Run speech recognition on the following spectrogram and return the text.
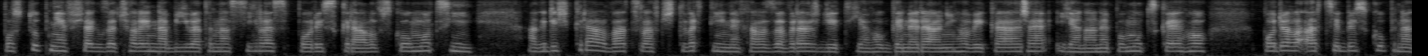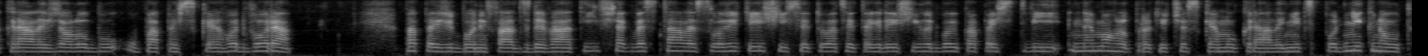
Postupně však začaly nabývat na síle spory s královskou mocí a když král Václav IV. nechal zavraždit jeho generálního vikáře Jana Nepomuckého, podal arcibiskup na krále žalobu u papežského dvora. Papež Bonifác IX. však ve stále složitější situaci tehdejšího dvojpapežství nemohl proti českému králi nic podniknout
